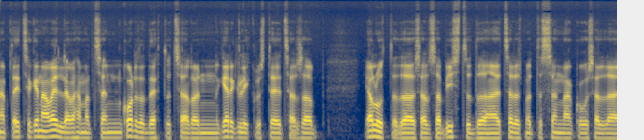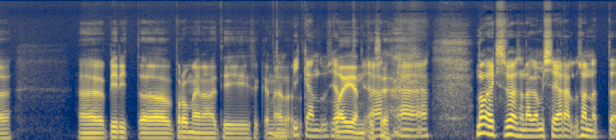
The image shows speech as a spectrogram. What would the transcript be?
näeb täitsa kena välja, vähemalt see on korda tehtud, seal on kergliiklusteed, seal saab jalutada, seal saab istuda, et selles mõttes see on nagu selle äh, Pirita promenaadi niisugune no, pikendus, laiendus ja, ja, ja. no eks siis ühesõnaga, mis see järeldus on, et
